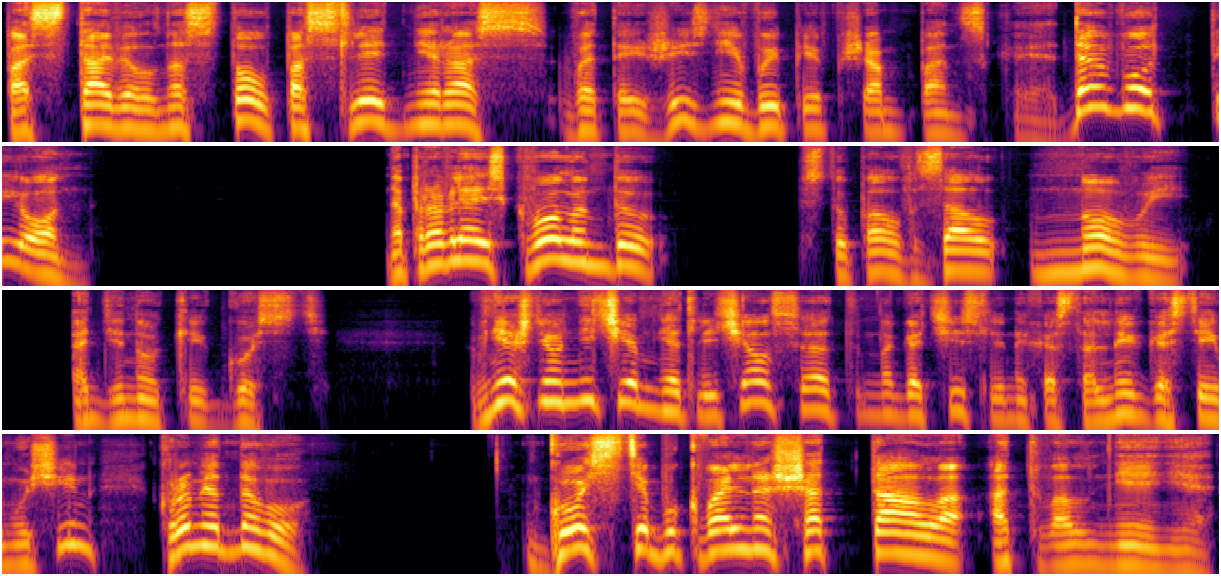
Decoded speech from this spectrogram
поставил на стол последний раз в этой жизни, выпив шампанское. Да вот и он!» Направляясь к Воланду, вступал в зал новый одинокий гость. Внешне он ничем не отличался от многочисленных остальных гостей-мужчин, кроме одного. Гостя буквально шатало от волнения,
